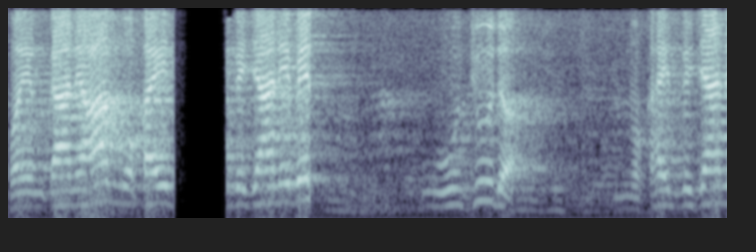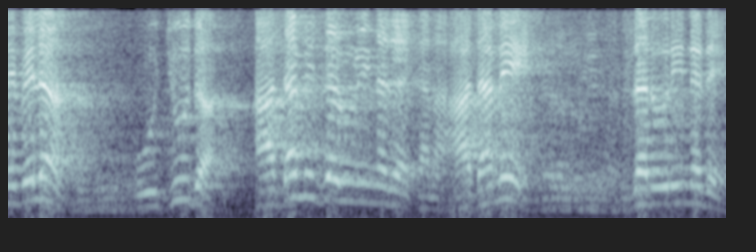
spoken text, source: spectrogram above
و امکان عام مقید بجانب وجود نو قید بجانب وجود عدم ضروری نه ده کنه عدم ضروری نه ده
